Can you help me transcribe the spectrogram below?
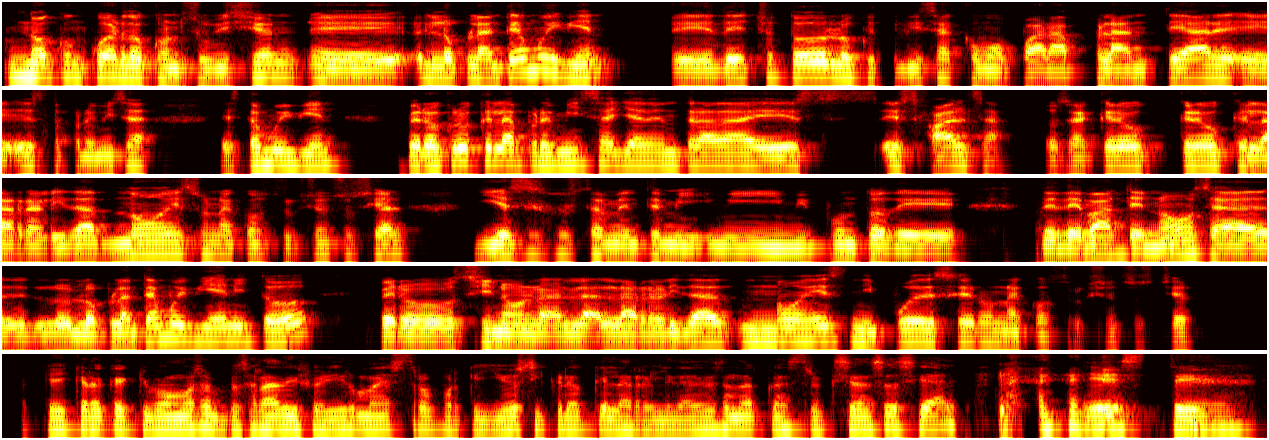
no concuerdo con su visión, eh, lo plantea muy bien, eh, de hecho, todo lo que utiliza como para plantear esta premisa está muy bien, pero creo que la premisa ya de entrada es, es falsa. O sea, creo, creo que la realidad no es una construcción social y ese es justamente mi, punto de, debate, ¿no? O sea, lo, plantea muy bien y todo, pero si no, la, la, realidad no es ni puede ser una construcción social. Ok, creo que aquí vamos a empezar a diferir, maestro, porque yo sí creo que la realidad es una construcción social. este,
